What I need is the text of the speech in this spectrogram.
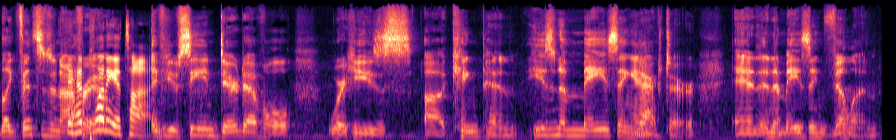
like Vincent D'Onofrio. They had plenty of time. If you've seen Daredevil, where he's uh, Kingpin, he's an amazing Yeah. actor and an amazing villain.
